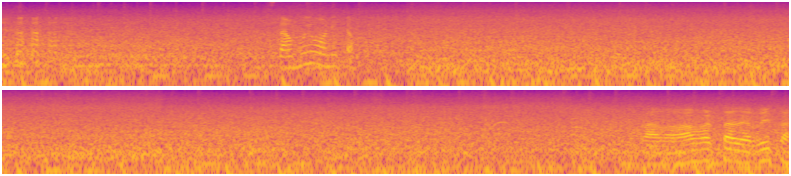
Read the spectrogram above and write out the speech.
Está muy bonito. La mamá muerta de risa.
